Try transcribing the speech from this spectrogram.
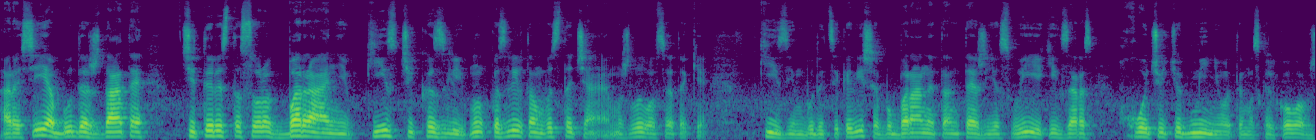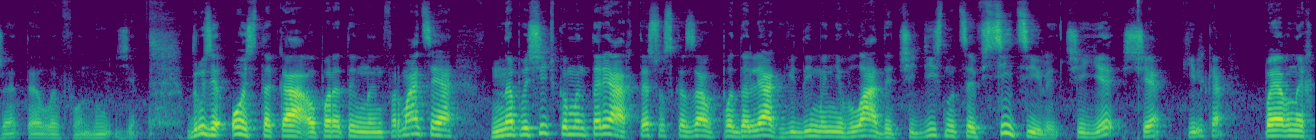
а Росія буде ждати 440 баранів, кіз чи козлів. Ну, козлів там вистачає. Можливо, все-таки кіз їм буде цікавіше, бо барани там теж є свої, яких зараз хочуть обмінювати. Москалькова вже телефонує. Друзі, ось така оперативна інформація. Напишіть в коментарях те, що сказав Подоляк від імені влади, чи дійсно це всі цілі, чи є ще кілька певних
